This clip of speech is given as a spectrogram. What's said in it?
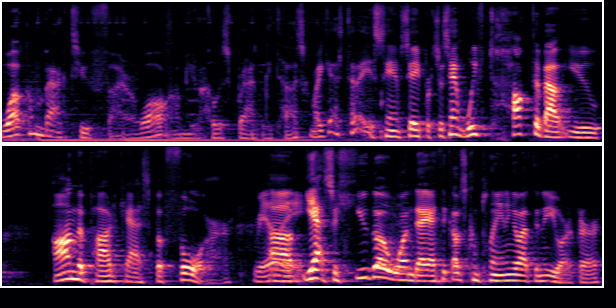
Welcome back to Firewall. I'm your host, Bradley Tusk. My guest today is Sam Saper. So, Sam, we've talked about you on the podcast before. Really? Uh, yeah. So, Hugo, one day, I think I was complaining about the New Yorker,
